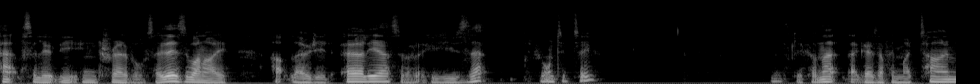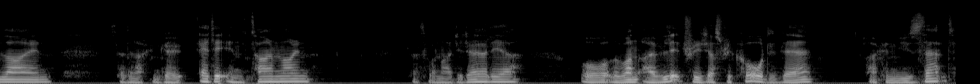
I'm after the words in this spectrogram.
absolutely incredible. So there's the one I uploaded earlier. So I could use that if you wanted to. Let's click on that. That goes up in my timeline. So then I can go edit in the timeline. That's one I did earlier. Or the one I've literally just recorded there. I can use that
